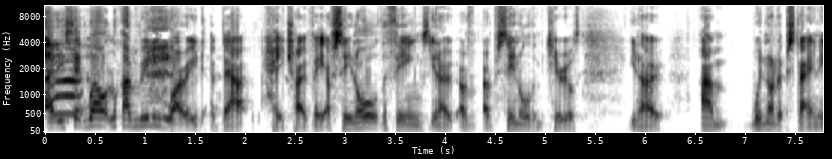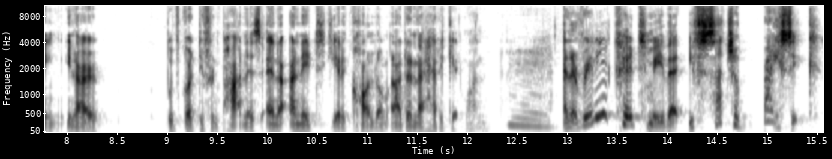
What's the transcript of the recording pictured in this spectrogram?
And he said, "Well, look, I'm really worried about HIV. I've seen all the things. You know, I've, I've seen all the materials. You know, um, we're not abstaining. You know, we've got different partners, and I need to get a condom, and I don't know how to get one." Mm. And it really occurred to me that if such a basic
